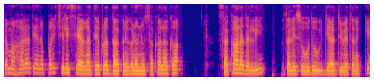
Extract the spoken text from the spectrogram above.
ತಮ್ಮ ಅರ್ಹತೆಯನ್ನು ಪರಿಶೀಲಿಸಿ ಅಗತ್ಯ ದಾಖಲೆಗಳನ್ನು ಸಕಾಲಕ, ಸಕಾಲದಲ್ಲಿ ಸಲ್ಲಿಸುವುದು ವಿದ್ಯಾರ್ಥಿ ವೇತನಕ್ಕೆ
